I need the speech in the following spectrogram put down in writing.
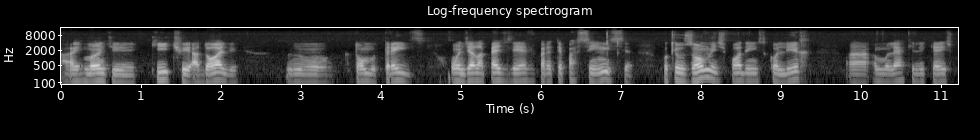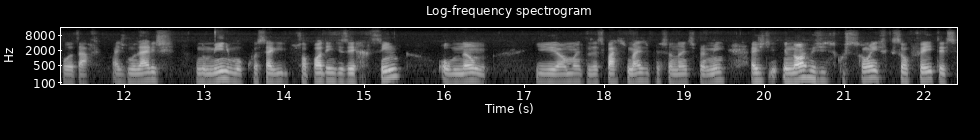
a irmã de Kitty, a Dolly, no tomo 3, onde ela pede Lieve para ter paciência, porque os homens podem escolher a, a mulher que ele quer esposar. As mulheres, no mínimo, conseguem, só podem dizer sim ou não. E é uma das partes mais impressionantes para mim, as enormes discussões que são feitas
